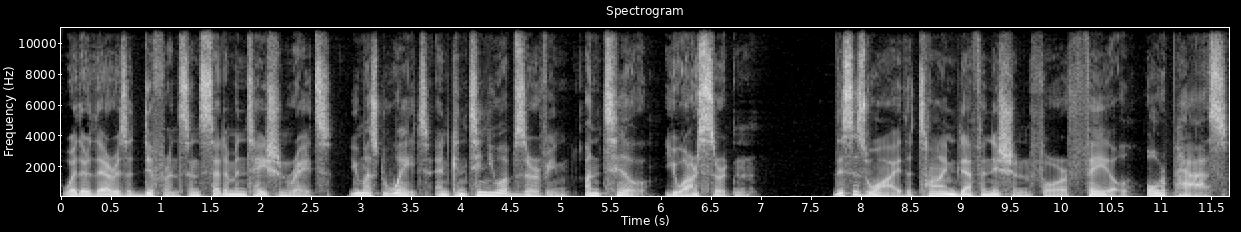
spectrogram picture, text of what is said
whether there is a difference in sedimentation rates, you must wait and continue observing until you are certain. This is why the time definition for fail or pass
